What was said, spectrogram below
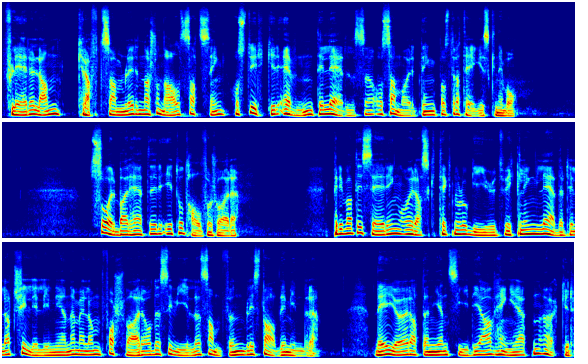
Flere land kraftsamler nasjonal satsing og styrker evnen til ledelse og samordning på strategisk nivå. Sårbarheter i totalforsvaret Privatisering og rask teknologiutvikling leder til at skillelinjene mellom Forsvaret og det sivile samfunn blir stadig mindre. Det gjør at den gjensidige avhengigheten øker.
